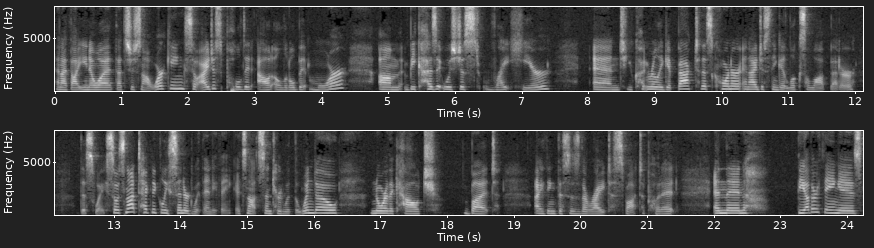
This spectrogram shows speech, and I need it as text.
And I thought, you know what, that's just not working. So I just pulled it out a little bit more um, because it was just right here and you couldn't really get back to this corner. And I just think it looks a lot better this way. So it's not technically centered with anything. It's not centered with the window nor the couch, but I think this is the right spot to put it. And then the other thing is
